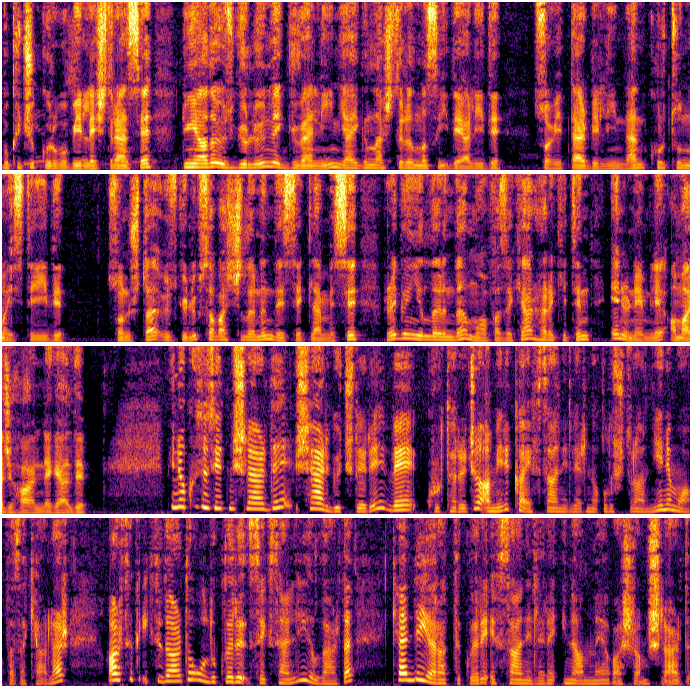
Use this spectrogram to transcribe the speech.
Bu küçük grubu birleştirense dünyada özgürlüğün ve güvenliğin yaygınlaştırılması idealiydi. Sovyetler Birliği'nden kurtulma isteğiydi. Sonuçta özgürlük savaşçılarının desteklenmesi Reagan yıllarında muhafazakar hareketin en önemli amacı haline geldi. 1970'lerde şer güçleri ve kurtarıcı Amerika efsanelerini oluşturan yeni muhafazakarlar artık iktidarda oldukları 80'li yıllarda kendi yarattıkları efsanelere inanmaya başlamışlardı.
